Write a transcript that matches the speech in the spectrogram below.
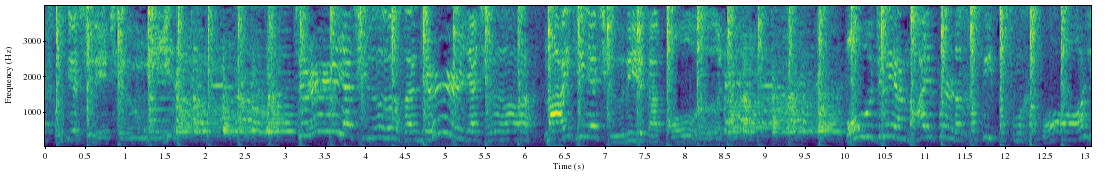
小子也抽点起来青米。今儿也求是明儿也求，哪一天求的个保证？保证呀，哪一辈的黑鼻子树黑光了，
